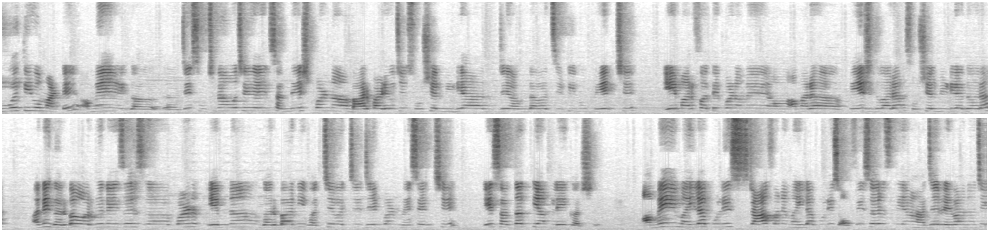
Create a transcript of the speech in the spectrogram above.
યુવતીઓ માટે અમે જે સૂચનાઓ છે સંદેશ પણ બહાર પાડ્યો છે. સોશિયલ મીડિયા જે અમદાવાદ સિટીનું પેજ છે એ મારફતે પણ અમે અમારા પેજ દ્વારા સોશિયલ મીડિયા દ્વારા અને ગરબા ઓર્ગેનાઇઝર્સ પણ એમના ગરબાની વચ્ચે વચ્ચે જે પણ મેસેજ છે, એ સતત ત્યાં પ્લે કરશે. અમે મહિલા પોલીસ સ્ટાફ અને મહિલા પોલીસ ઓફિસર્સ ત્યાં હાજર રહેવાના છે.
